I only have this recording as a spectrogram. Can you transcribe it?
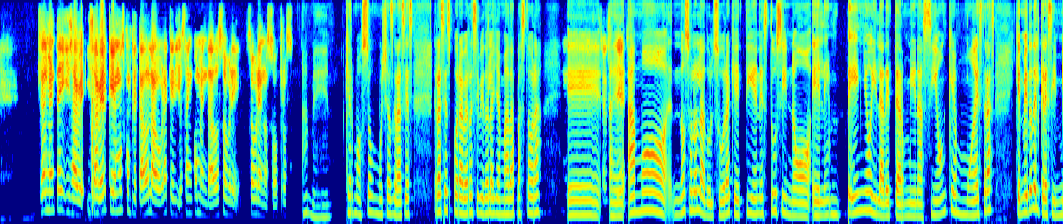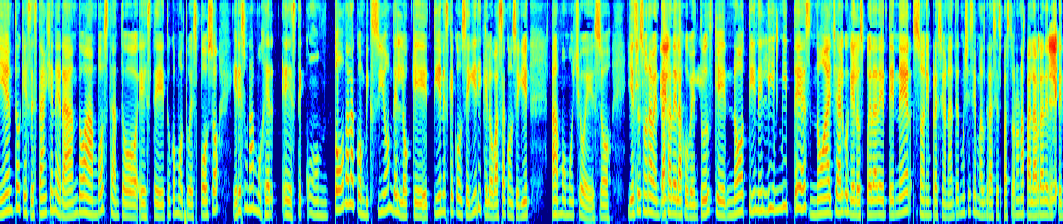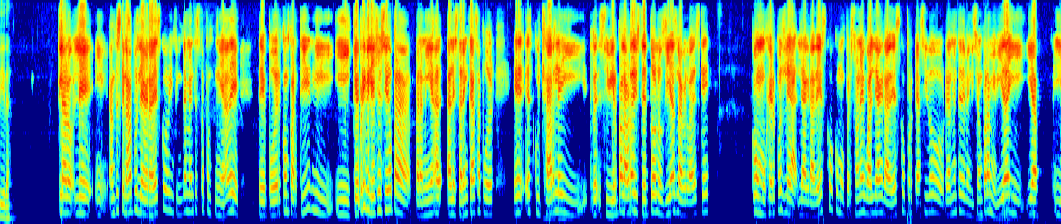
realmente y saber, y saber que hemos completado la obra que Dios ha encomendado sobre, sobre nosotros. Amén. Qué hermoso, muchas gracias. Gracias por haber recibido la llamada, pastora. Eh, eh, amo no solo la dulzura que tienes tú, sino el empeño y la determinación que muestras que en medio del crecimiento que se están generando ambos, tanto este tú como tu esposo, eres una mujer este con toda la convicción de lo que tienes que conseguir y que lo vas a conseguir. Amo mucho eso. Y eso es una ventaja de la juventud que no tiene límites, no hay algo que los pueda detener, son impresionantes. Muchísimas gracias, pastor. Una palabra de despedida. Claro, le, antes que nada, pues le agradezco infinitamente esta oportunidad de, de poder compartir y, y, qué privilegio ha sido para, para mí al, estar en casa poder eh, escucharle y recibir palabra de usted todos los días. La verdad es que como mujer pues le, agradezco, como persona igual le agradezco porque ha sido realmente de bendición para mi vida y,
